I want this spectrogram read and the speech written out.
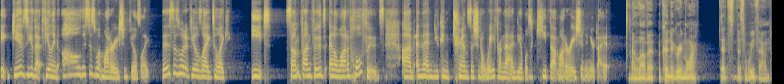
it gives you that feeling, oh, this is what moderation feels like. This is what it feels like to like eat some fun foods and a lot of whole foods. Um, and then you can transition away from that and be able to keep that moderation in your diet. I love it. I couldn't agree more. That's, that's what we found.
